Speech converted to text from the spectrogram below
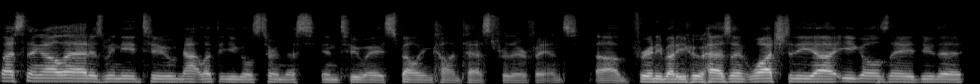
Last thing I'll add is we need to not let the Eagles turn this into a spelling contest for their fans. Um, for anybody who hasn't watched the uh, Eagles, they do the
